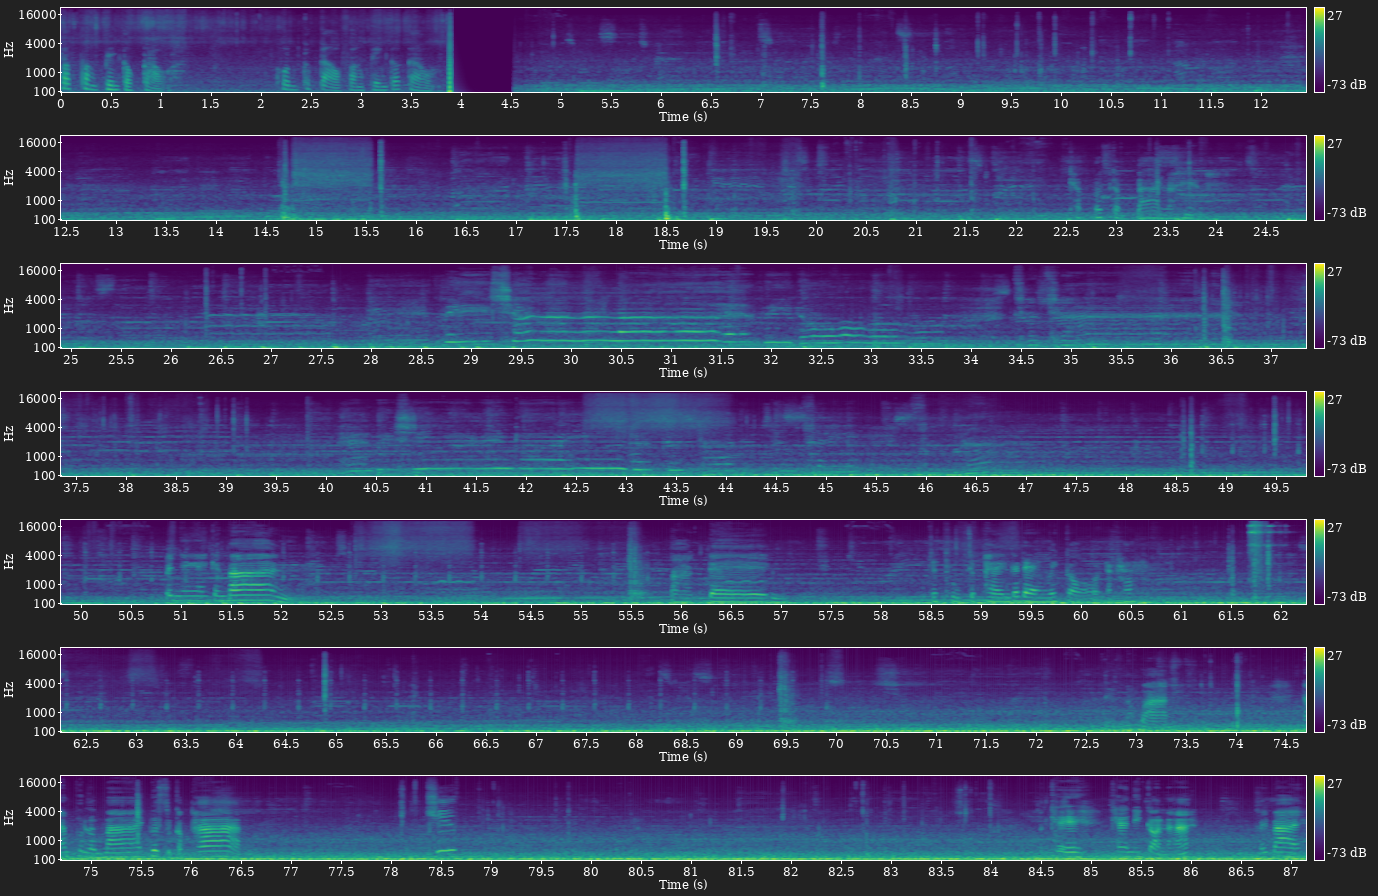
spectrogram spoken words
ชอบฟังเพลงเก่าๆ คนก็เก่าฟังเพลงก็เก่า ขับรถกลับบ้านแล้วเนี่ย Wish la la เป็นยังไงกันบ้างปากแดง จะถูกจะแพงก็แดงไว้ก่อนนะคะ ดื่มน้ำหวาน น้ำผล ไม้เพื่อสุขภาพชิบโอเค แค่นี้ก่อนนะ บ๊ายบาย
